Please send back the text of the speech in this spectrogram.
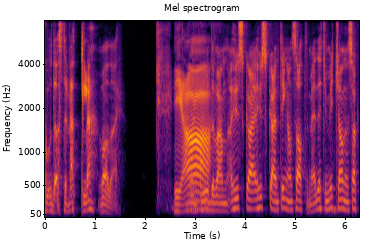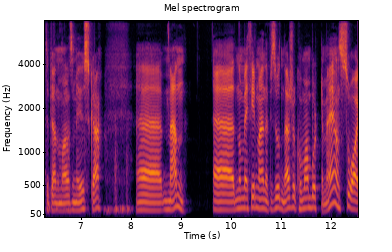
godeste Vetle var der. Ja. Gode venn. Jeg husker, jeg husker en ting han sa til meg. Det er ikke mye han har sagt opp gjennom åra som jeg husker, uh, men uh, når vi filma den episoden der, så kom han bort til meg, han så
